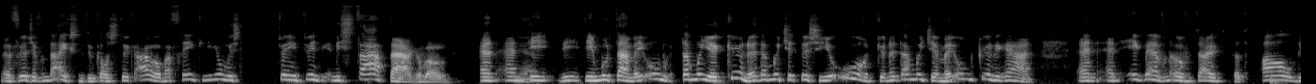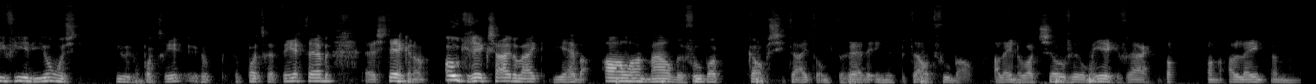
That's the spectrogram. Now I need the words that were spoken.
Virgil van Dijk is natuurlijk al een stuk ouder, maar Frenkie de Jong is 22 en die staat daar gewoon. En, en ja. die, die, die moet daarmee om. Dat moet je kunnen, dat moet je tussen je oren kunnen, daar moet je mee om kunnen gaan. En, en ik ben ervan overtuigd dat al die vier die jongens die we geportretteerd hebben, uh, sterker nog, ook Rick Zuiderwijk, die hebben allemaal de capaciteit om te redden in het betaald voetbal. Alleen er wordt zoveel meer gevraagd dan alleen een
